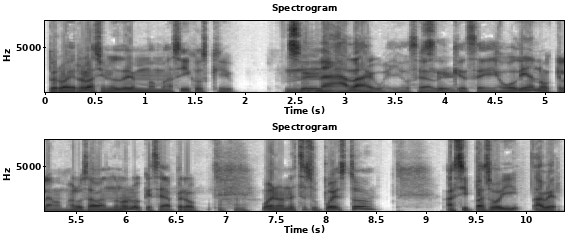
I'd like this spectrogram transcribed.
Pero hay relaciones de mamás e hijos que Sí. nada, güey. O sea, de que se odian o que la mamá los abandonó, lo que sea. Pero ajá. bueno, en este supuesto, así pasó. Y a ver,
